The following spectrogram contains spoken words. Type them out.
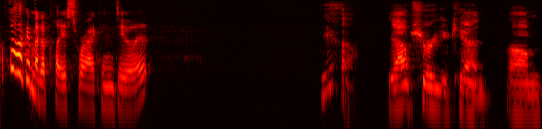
I feel like I'm at a place where I can do it. Yeah, yeah, I'm sure you can. Um,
